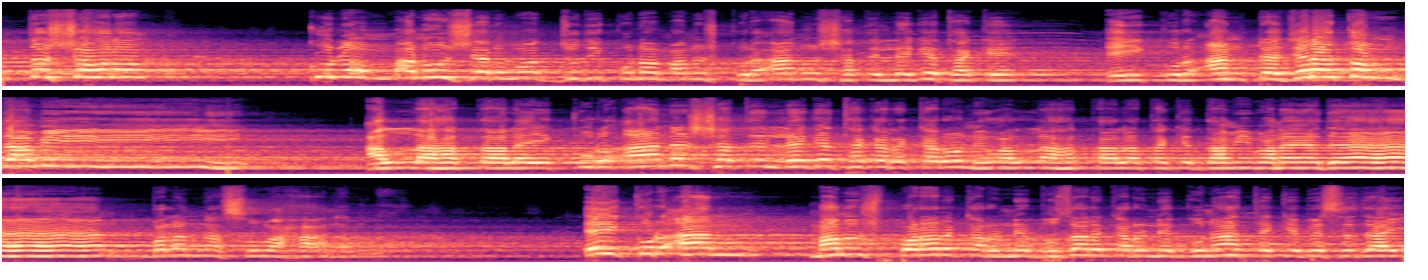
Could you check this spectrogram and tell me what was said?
উদ্দেশ্য হলো, কোনো মানুষের মত যদি কোনো মানুষ কোরআনের সাথে লেগে থাকে, এই কোরআনটা যেরকম দামি, আল্লাহ তাআলা এই কোরআনের সাথে লেগে থাকার কারণেও আল্লাহ তাআলা তাকে দামি বানায় দেন। বলেন না, সুবহানাল্লাহ। এই কোরআন মানুষ পড়ার কারণে, বোঝার কারণে গুনাহ থেকে বেঁচে যায়।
